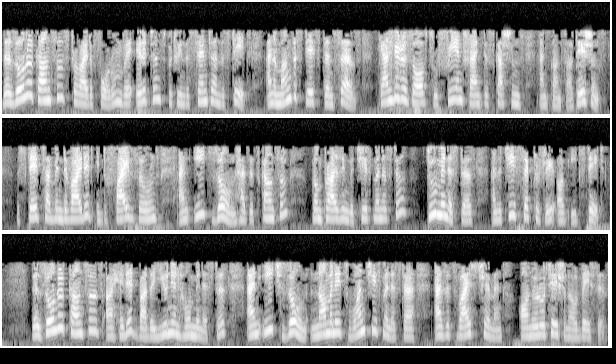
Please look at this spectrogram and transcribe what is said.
The zonal councils provide a forum where irritants between the centre and the states and among the states themselves can be resolved through free and frank discussions and consultations. The states have been divided into five zones and each zone has its council comprising the Chief Minister, two ministers and the Chief Secretary of each state. The zonal councils are headed by the Union Home Ministers and each zone nominates one Chief Minister as its Vice Chairman on a rotational basis.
